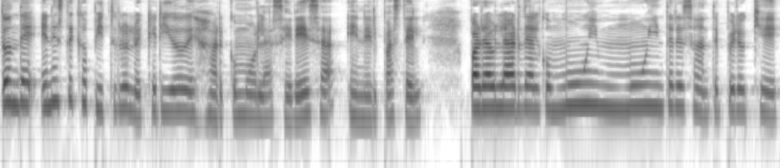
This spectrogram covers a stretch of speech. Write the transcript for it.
donde en este capítulo lo he querido dejar como la cereza en el pastel para hablar de algo muy muy interesante, pero que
